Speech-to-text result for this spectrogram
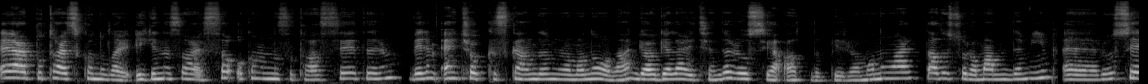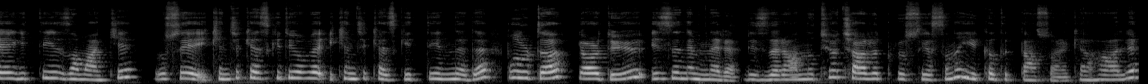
Eğer bu tarz konulara ilginiz varsa okumanızı tavsiye ederim. Benim en çok kıskandığım romanı olan Gölgeler İçinde Rusya adlı bir romanı var. Daha doğrusu roman demeyeyim. Ee, Rusya'ya gittiği zamanki Rusya'ya ikinci kez gidiyor ve ikinci kez gittiğinde de burada gördüğü izlenimleri bizlere anlatıyor. Çarlık Rusyası'nın yıkıldıktan sonraki hali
